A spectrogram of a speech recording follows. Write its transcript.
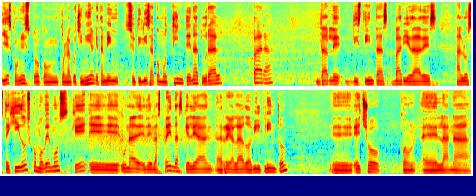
Y es con esto, con, con, la cochinilla, que también se utiliza como tinte natural para darle distintas variedades a los tejidos, como vemos que una de las prendas que le han regalado a Bill Clinton, hecho con eh, lana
